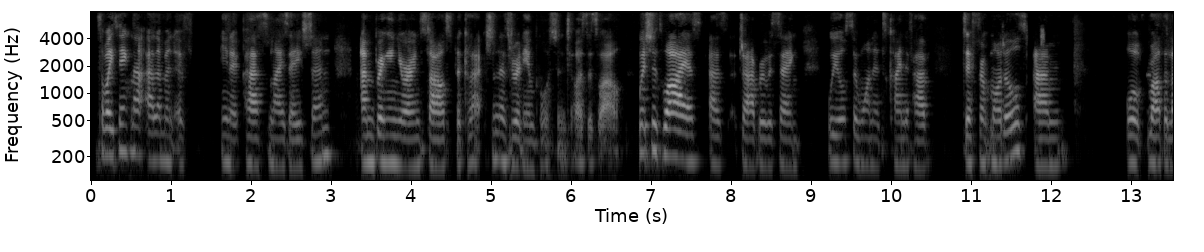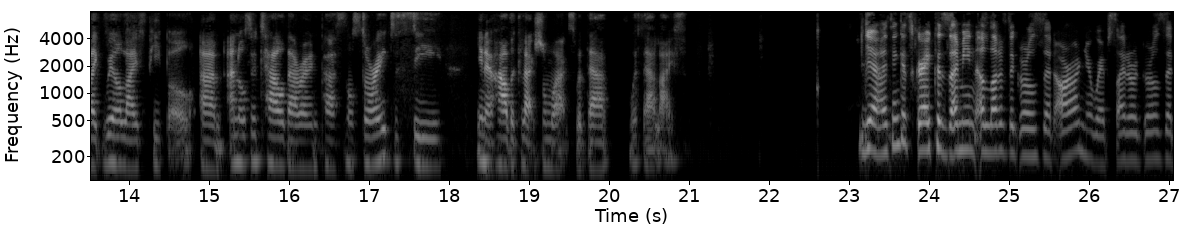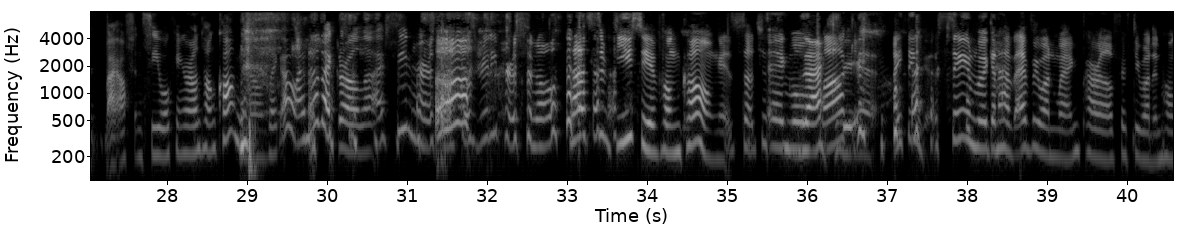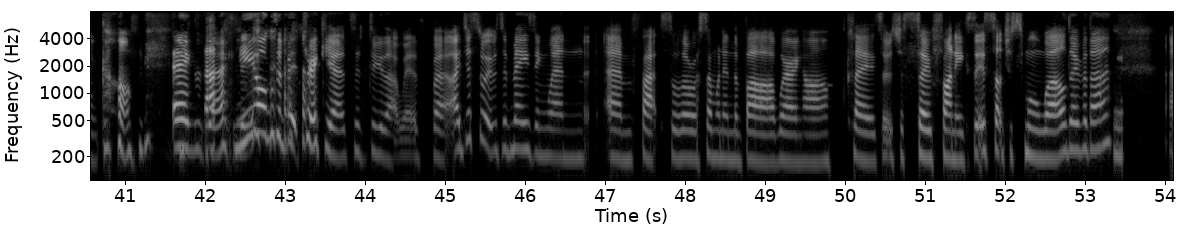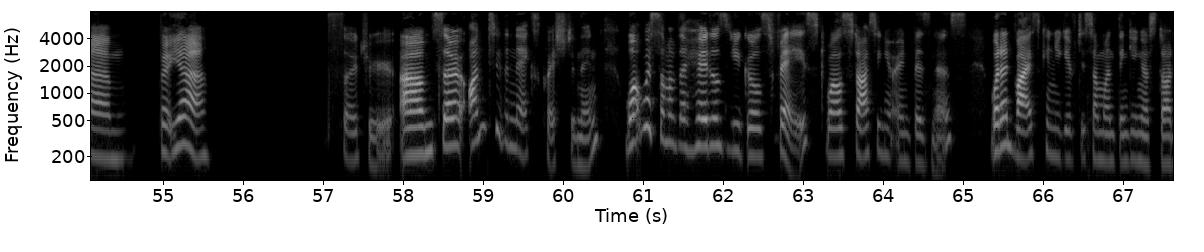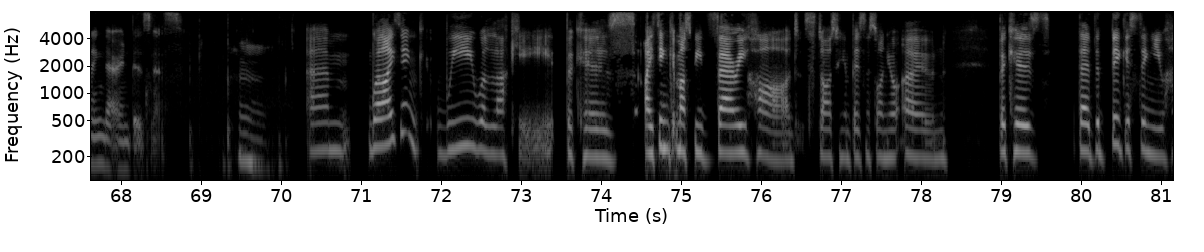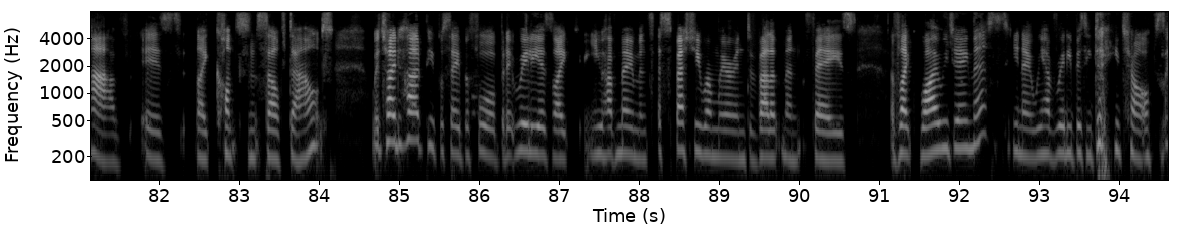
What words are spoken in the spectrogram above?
so I think that element of you know personalization and bringing your own style to the collection is really important to us as well. Which is why, as as Jabri was saying, we also wanted to kind of have different models, um, or rather like real life people, um, and also tell their own personal story to see, you know, how the collection works with their with their life. Yeah, I think it's great because I mean, a lot of the girls that are on your website are girls that I often see walking around Hong Kong. And I was like, oh, I know that girl. I've seen her. So it feels really personal. That's the beauty of Hong Kong. It's such a small Exactly. market. I think soon we're going to have everyone wearing Parallel 51 in Hong Kong. exactly. New York's a bit trickier to do that with, but I just thought it was amazing when um, Fat saw someone in the bar wearing our clothes. It was just so funny because it is such a small world over there. Yeah. Um, but yeah, So true. Um, so on to the next question then. What were some of the hurdles you girls faced while starting your own business? What advice can you give to someone thinking of starting their own business? Hmm. Um, Well, I think we were lucky because I think it must be very hard starting a business on your own because the the biggest thing you have is like constant self-doubt, which I'd heard people say before, but it really is like you have moments especially when we're in development phase of like why are we doing this? You know, we have really busy day jobs.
